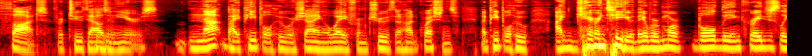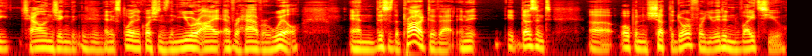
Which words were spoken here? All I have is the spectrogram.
thought for two years not by people who were shying away from truth and hard questions, by people who I guarantee you they were more boldly and courageously challenging the, and exploring the questions than you or I ever have or will. And this is the product of that. And it it doesn't uh, open and shut the door for you. It invites you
